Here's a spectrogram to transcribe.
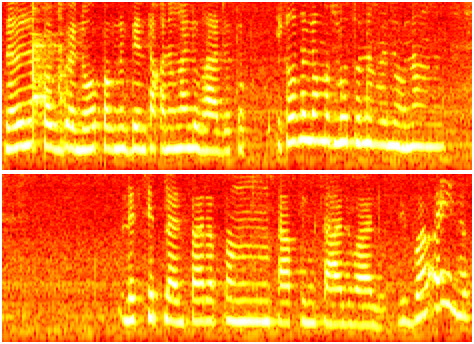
Lalo na pag ano, pag nagbenta ka ng halo-halo tapos ikaw na lang magluto ng ano, ng let's say plan para pang topping sa halo-halo. 'Di ba? Ay, nag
